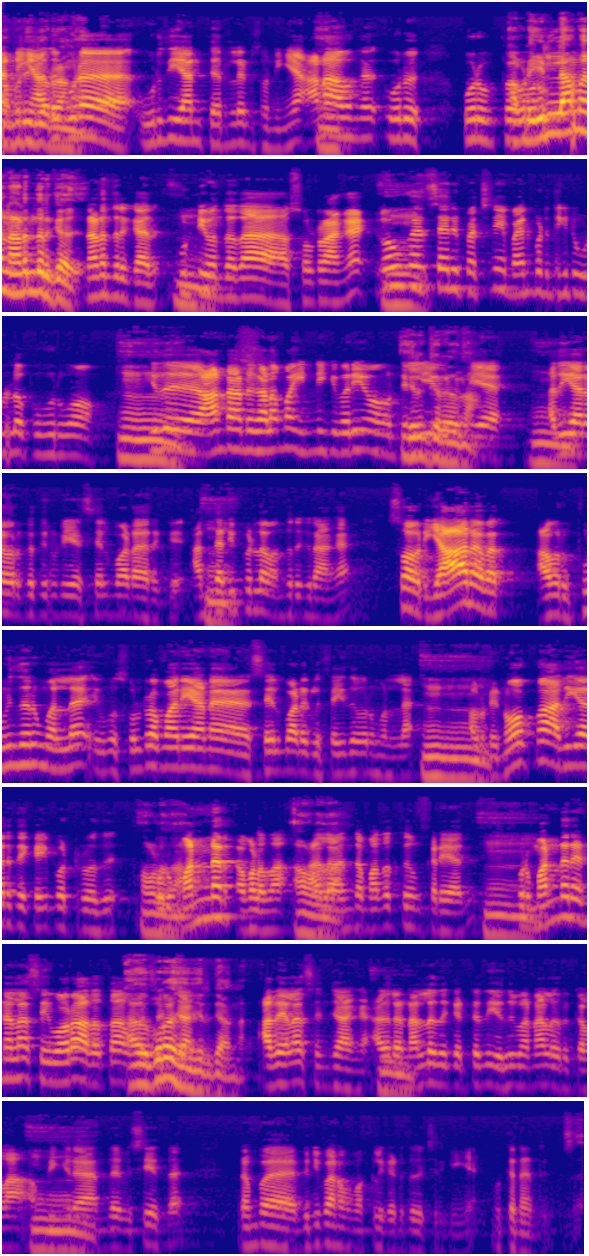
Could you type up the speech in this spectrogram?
நீங்க அது கூட உறுதியான்னு தெரியலன்னு சொன்னீங்க. ஆனா. அவங்க ஒரு ஒரு அப்படி இல்லாம நடந்திருக்காது நடந்திருக்காது கூட்டி. வந்ததா சொல்றாங்க இவங்க சரி பிரச்சனையை பயன்படுத்திக்கிட்டு உள்ள புகுருவோம். இது ஆண்டாண்டு காலமா இன்னைக்கு வரையும் இருக்கிறது தான். டெல்லியினுடைய ம். அதிகார வர்க்கத்தினுடைய செயல்பாடா இருக்கு அந்த. அடிப்படையில் வந்திருக்கிறாங்க சோ அவர் யார் அவர் அவர் புனிதரும் அல்ல இவங்க சொல்ற மாதிரியான செயல்பாடுகளை செய்தவரும் அல்ல. அவருடைய நோக்கம் அதிகாரத்தை கைப்பற்றுவது ஒரு. மன்னர் அவ்வளவுதான் அதுல. எந்த மதத்தும் கிடையாது. ஒரு மன்னர் என்னெல்லாம் செய்வாரோ அதை தான் அதையெல்லாம் செஞ்சாங்க அதுல. நல்லது கெட்டது எது வேணாலும் இருக்கலாம் அப்படிங்கிற. அந்த விஷயத்த ரொம்ப விரிவான நம்ம மக்களுக்கு எடுத்து வச்சிருக்கீங்க. மிக்க நன்றி.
